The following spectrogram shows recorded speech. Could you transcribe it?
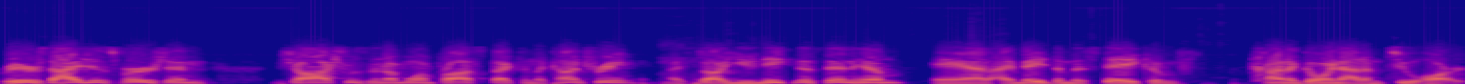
Reader's Digest version Josh was the number one prospect in the country. I saw uniqueness in him, and I made the mistake of kind of going at him too hard.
